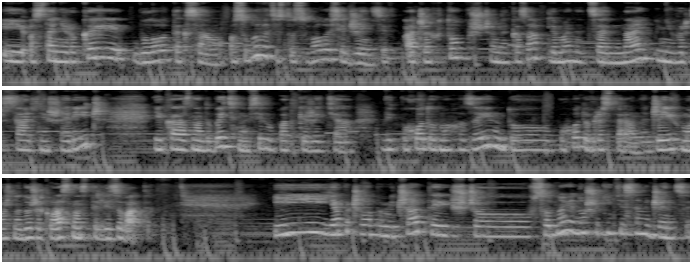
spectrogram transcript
І останні роки було так само. Особливо це стосувалося джинсів. Адже хто б що не казав, для мене це найуніверсальніша річ, яка знадобиться на всі випадки життя. Від походу в магазин до походу в ресторан, адже їх можна дуже класно стилізувати. І я почала помічати, що все одно я ношу одні ті самі джинси.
